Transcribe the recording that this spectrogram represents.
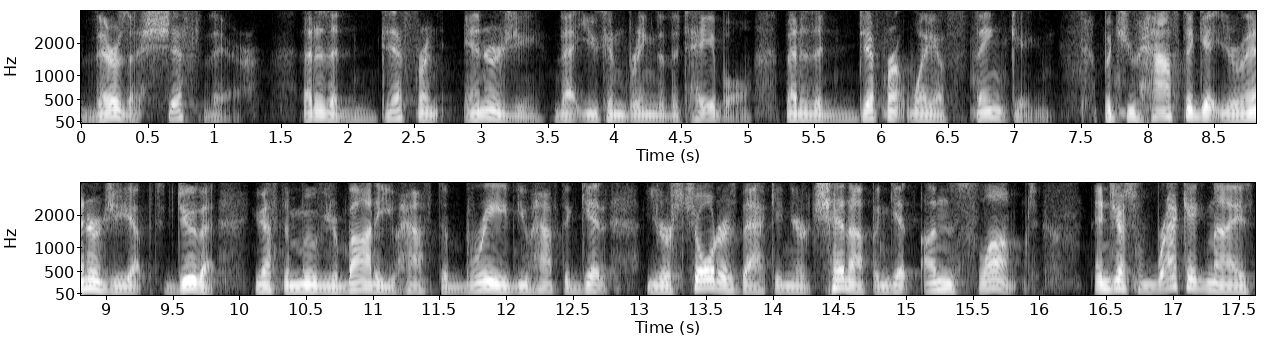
There's a shift there. That is a different energy that you can bring to the table. That is a different way of thinking. But you have to get your energy up to do that. You have to move your body. You have to breathe. You have to get your shoulders back and your chin up and get unslumped. And just recognize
